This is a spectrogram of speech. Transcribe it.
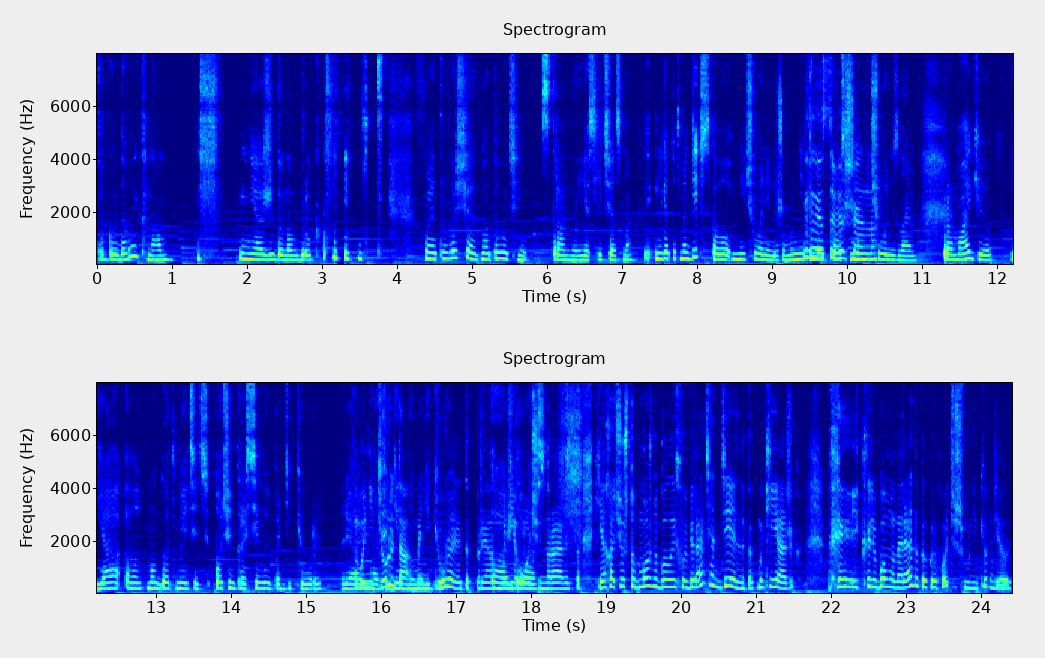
Такой, давай к нам. Неожиданно вдруг. Это вообще, ну это очень странно, если честно. Ну я тут магического ничего не вижу. Мы, не, Ну, мы просто ничего не знаем про магию. Я э, могу отметить очень красивые педикюры. Реально Маникюры, да, офигенные маникюры, это прям мне раз. очень нравится. Я хочу, чтобы можно было их выбирать отдельно, как макияжик. И к любому наряду, какой хочешь, маникюр делать.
